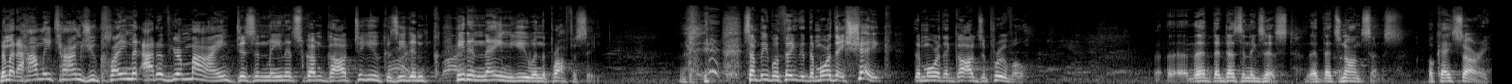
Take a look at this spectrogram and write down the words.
No matter how many times you claim it out of your mind, doesn't mean it's from God to you because He didn't. He didn't name you in the prophecy. Some people think that the more they shake, the more that God's approval. Uh, that, that doesn't exist. That, that's nonsense. Okay, sorry.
